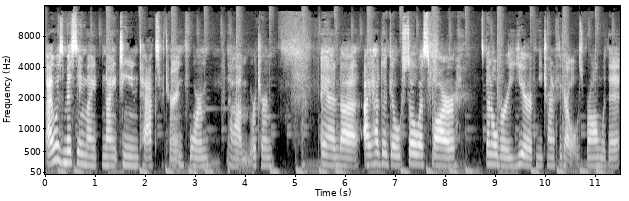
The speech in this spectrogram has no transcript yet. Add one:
I was missing my 19 tax return form um, return, and uh, I had to go so as far. It's been over a year of me trying to figure out what was wrong with it.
